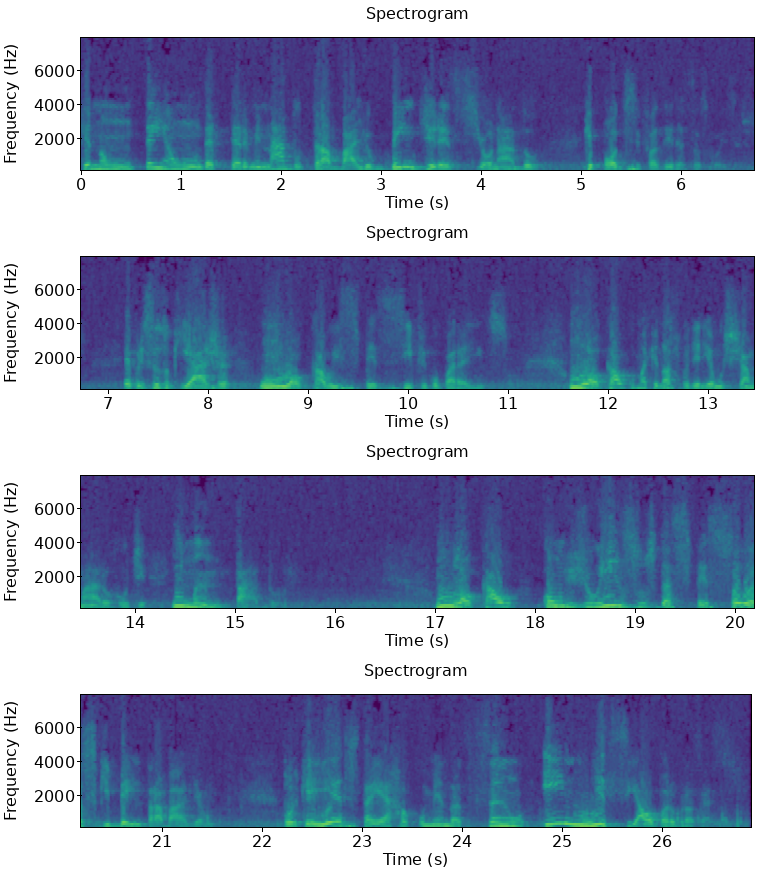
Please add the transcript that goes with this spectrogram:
que não tenha um determinado trabalho bem direcionado que pode se fazer essas coisas. É preciso que haja um local específico para isso. Um local como é que nós poderíamos chamar, Ruth? Imantado. Um local com os juízos das pessoas que bem trabalham porque esta é a recomendação inicial para o processo.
